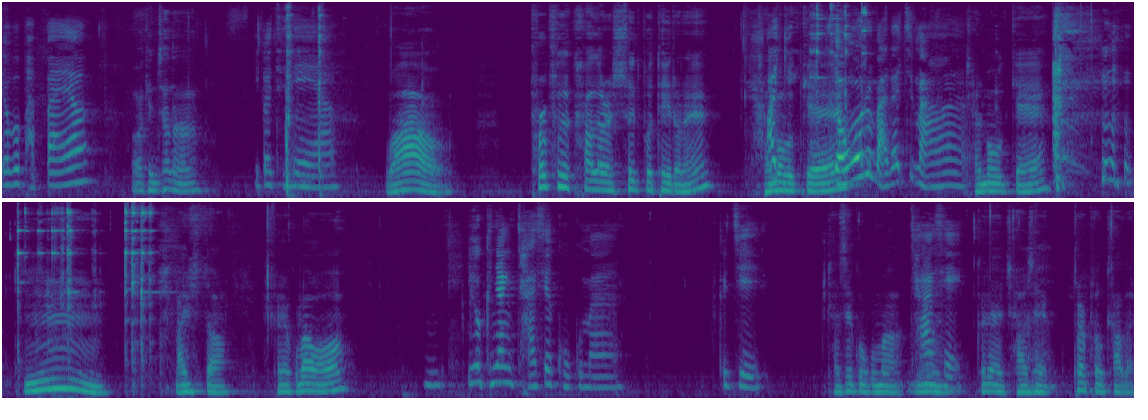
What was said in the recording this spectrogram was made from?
여보 바빠요? 어 괜찮아 이거 드세요. 와우 퍼플 컬러 스윗 포테이토네 잘 아니, 먹을게 영어로 말하지 마. 잘 먹을게 음 맛있어 그래 고마워 이거 그냥 자색 고구마. 그치? 자색 고구마 음, 자색. 그래 자색 퍼플 컬러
